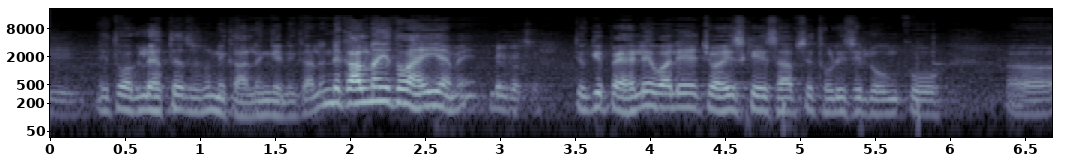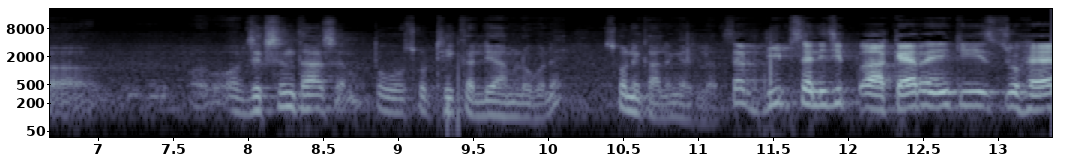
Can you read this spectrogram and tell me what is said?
नहीं तो अगले हफ़्ते तो उसको निकालेंगे निकालें। निकालना ही तो है ही हमें। बिल्कुल क्योंकि पहले वाले चॉइस के हिसाब से थोड़ी सी लोगों को ऑब्जेक्शन था तो उसको ठीक कर लिया हम लोगों ने। उसको निकालेंगे अगले हफ़्ते। सर दीप सैनी जी कह रहे हैं कि जो है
